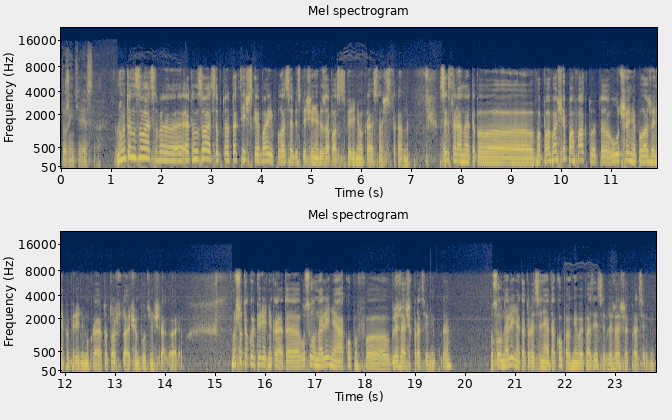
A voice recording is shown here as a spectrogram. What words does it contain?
Тоже интересно. Ну, это называется, э, это называется тактические бои в полосе обеспечения безопасности переднего края с нашей стороны. С их стороны это по, по, вообще по факту это улучшение положения по переднему краю. Это то, что, о чем Путин вчера говорил. Ну, что такое передний край? Это условная линия окопов э, ближайших противнику, да? Условная линия, которая соединяет окопы, огневые позиции, ближайшие к противнику.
